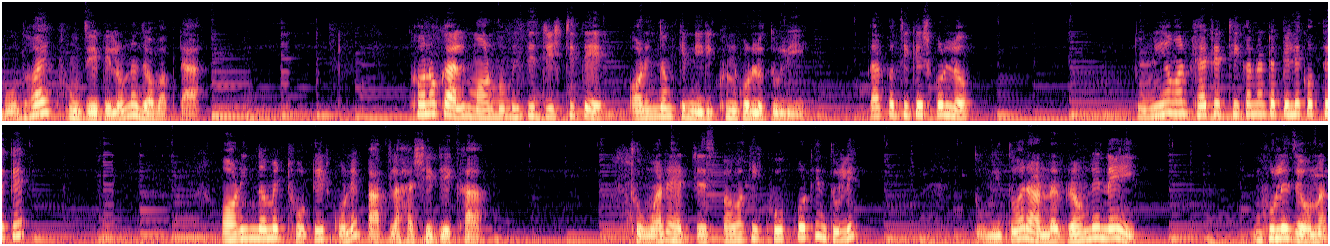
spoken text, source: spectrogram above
বোধহয় খুঁজে পেল না জবাবটা। ক্ষণকাল মর্মভেদীর দৃষ্টিতে অরিন্দমকে নিরীক্ষণ করল তুলি। তারপর জিজ্ঞেস করল, তুমি আমার ফ্ল্যাটের ঠিকানাটা পেলে থেকে অরিন্দমের ঠোঁটের কোণে পাতলা হাসির রেখা। তোমার অ্যাড্রেস পাওয়া কি খুব কঠিন তুলি? তুমি তো আর আন্ডারগ্রাউন্ডে নেই। ভুলে যেও না,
